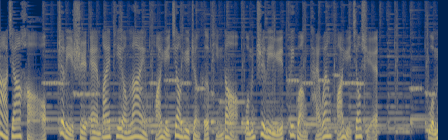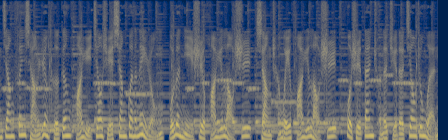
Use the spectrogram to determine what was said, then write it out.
大家好这里是 mit online 华语教育整合频道我们致力于推广台湾华语教学。我们将分享任何跟华语教学相关的内容不论你是华语老师想成为华语老师或是单纯的觉得教中文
